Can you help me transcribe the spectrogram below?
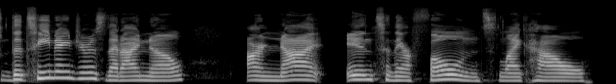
the teenagers that I know are not into their phones like how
